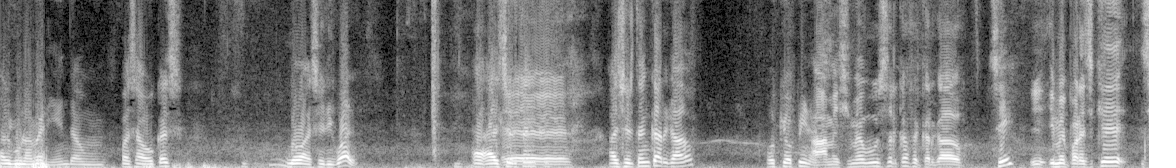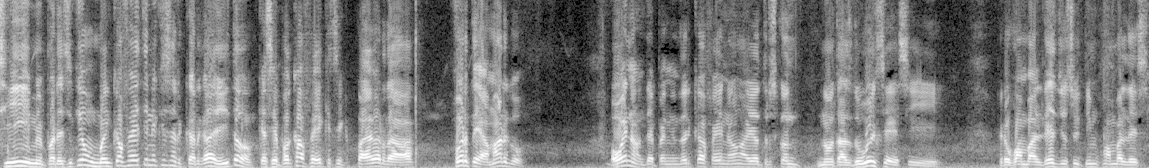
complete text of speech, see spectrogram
alguna merienda, un pasabocas, no va a ser igual. Al ser, Eh, tan, al ser tan cargado, ¿o qué opinas? a mí sí me gusta el café cargado. ¿Sí? Y, y me parece que, sí, me parece que un buen café tiene que ser cargadito. Que sepa café, que sepa de verdad fuerte, amargo. O bueno, dependiendo del café, ¿no? Hay otros con notas dulces y... Pero Juan Valdés, yo soy Team Juan Valdés.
